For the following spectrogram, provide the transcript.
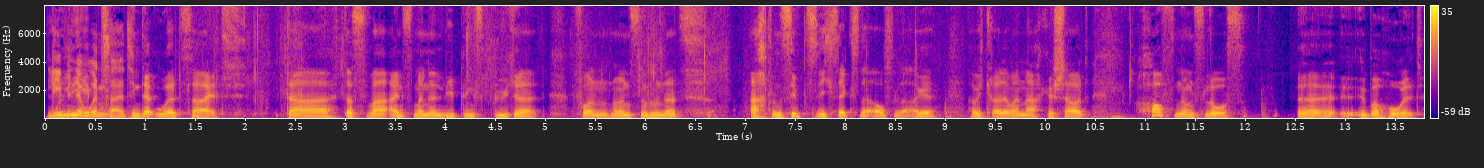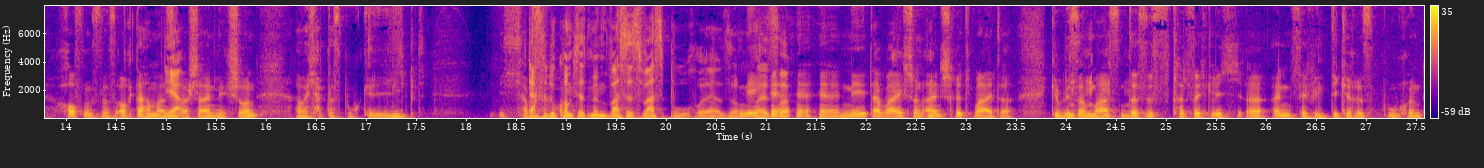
Leben in der Urzeit. In der Urzeit da, das war eins meiner Lieblingsbücher von 1978, sechste Auflage, habe ich gerade mal nachgeschaut. Hoffnungslos äh, überholt. Hoffnungslos, auch damals ja. wahrscheinlich schon. Aber ich habe das Buch geliebt. Ich dachte, du kommst jetzt mit dem Was ist was Buch oder so, nee, weißt du? nee, da war ich schon einen Schritt weiter, gewissermaßen. Das ist tatsächlich äh, ein sehr viel dickeres Buch und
